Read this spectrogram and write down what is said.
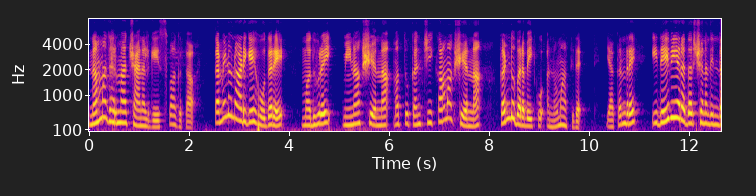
ನಮ್ಮ ಧರ್ಮ ಚಾನಲ್ಗೆ ಸ್ವಾಗತ. ತಮಿಳುನಾಡಿಗೆ ಹೋದರೆ ಮಧುರೈ, ಮೀನಾಕ್ಷಿಯನ್ನ ಮತ್ತು ಕಂಚಿ ಕಾಮಾಕ್ಷಿಯನ್ನ ಕಂಡು ಬರಬೇಕು ಅನ್ನೋ ಮಾತಿದೆ. ಯಾಕಂದರೆ ಈ ದೇವಿಯರ ದರ್ಶನದಿಂದ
